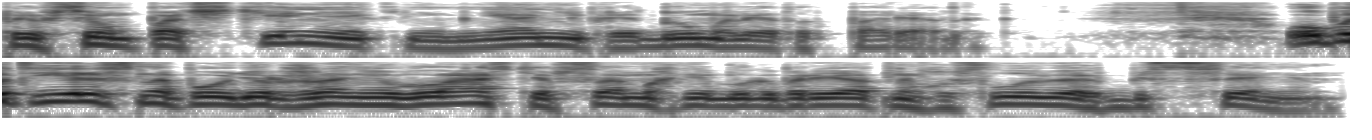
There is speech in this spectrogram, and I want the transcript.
При всем почтении к ним не они придумали этот порядок. Опыт Ельцина по удержанию власти в самых неблагоприятных условиях бесценен.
